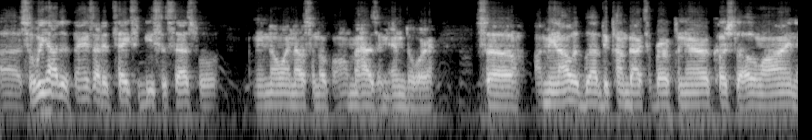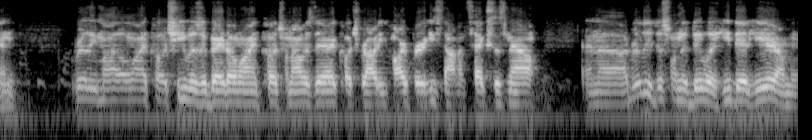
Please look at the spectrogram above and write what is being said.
uh, so we have the things that it takes to be successful. I mean, no one else in Oklahoma has an indoor. So, I mean, I would love to come back to Broken Arrow, coach the O line, and really my O line coach. He was a great O line coach when I was there. Coach Rowdy Harper. He's down in Texas now, and uh, I really just want to do what he did here. I mean,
